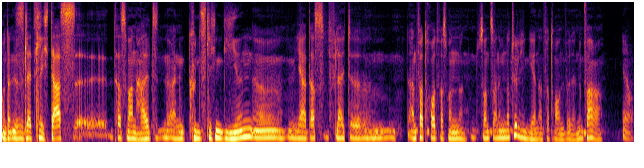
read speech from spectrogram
Und dann ist es letztlich das, äh, dass man halt einem künstlichen Gehirn äh, ja das vielleicht äh, anvertraut, was man sonst einem natürlichen Gehirn anvertrauen würde, einem Fahrer. Ja.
